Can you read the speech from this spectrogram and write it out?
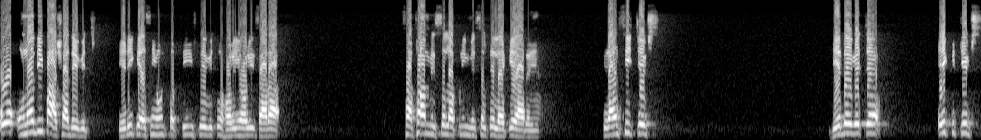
ਉਹ ਉਹਨਾਂ ਦੀ ਭਾਸ਼ਾ ਦੇ ਵਿੱਚ, ਜਿਹੜੀ ਕਿ ਅਸੀਂ ਹੁਣ ਤਫਤੀਸ਼ ਦੇ ਵਿੱਚ ਹੌਲੀ ਹੌਲੀ ਸਾਰਾ ਸਫਾ ਮਿਸਲ ਆਪਣੀ ਮਿਸਲ ਤੇ ਲੈ ਕੇ ਆ ਰਹੇ ਹਾਂ। ਕਰੰਸੀ ਚਿਪਸ, ਜਿਹਦੇ ਵਿੱਚ ਇੱਕ ਚਿਪਸ,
